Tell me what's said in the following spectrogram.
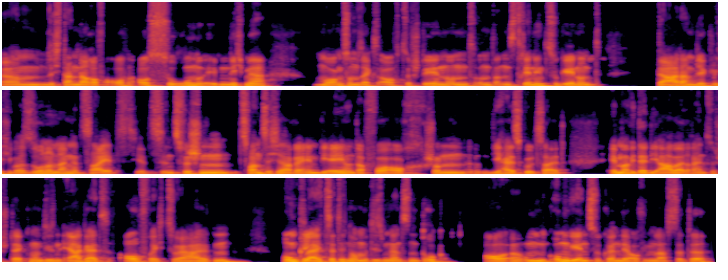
ähm, sich dann darauf auf, auszuruhen und eben nicht mehr morgens um sechs aufzustehen und, und ins Training zu gehen und da dann wirklich über so eine lange Zeit, jetzt inzwischen 20 Jahre NBA und davor auch schon die Highschool-Zeit, immer wieder die Arbeit reinzustecken und diesen Ehrgeiz aufrechtzuerhalten und gleichzeitig noch mit diesem ganzen Druck äh, um, umgehen zu können, der auf ihm lastete.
